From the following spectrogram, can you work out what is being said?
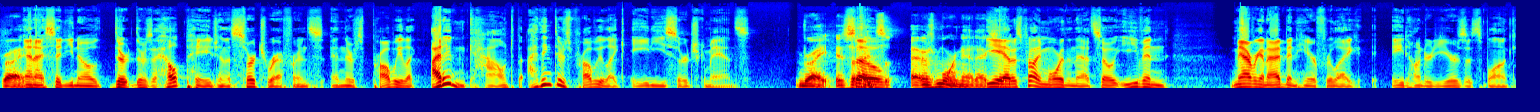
Right. And I said, you know, there, there's a help page and the search reference, and there's probably like I didn't count, but I think there's probably like 80 search commands. Right. It's, So- it's, there's more than that, actually. Yeah, there's probably more than that. So even Maverick and I have been here for like 800 years at Splunk,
